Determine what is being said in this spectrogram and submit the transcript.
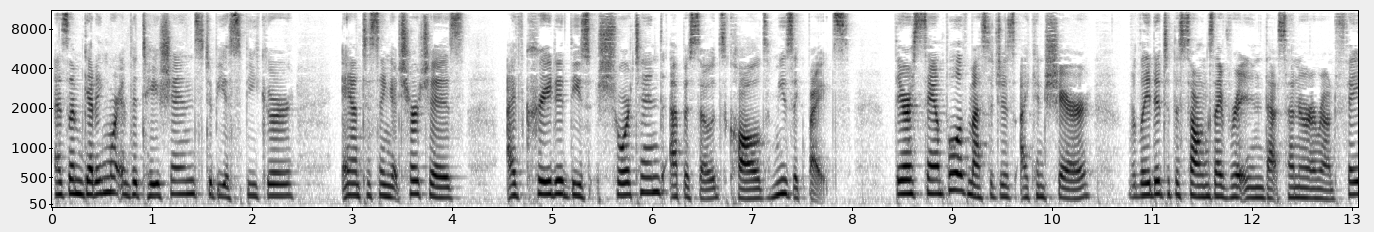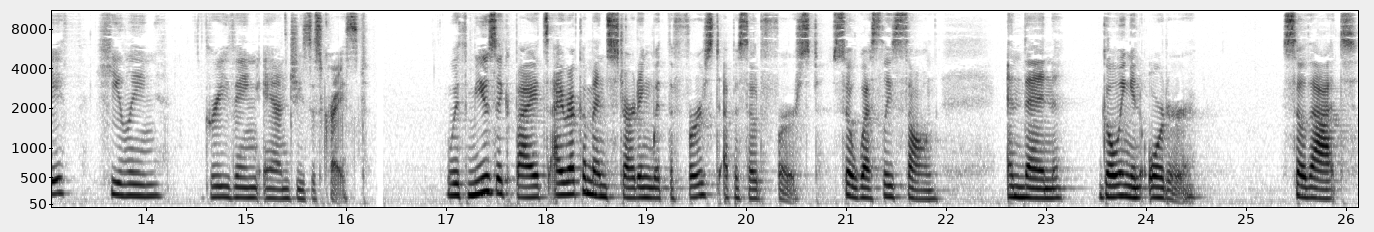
As I'm getting more invitations to be a speaker and to sing at churches, I've created these shortened episodes called Music Bites. They're a sample of messages I can share related to the songs I've written that center around faith, healing, grieving, and Jesus Christ. With Music Bites, I recommend starting with the first episode first, so Wesley's song, and then going in order so that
